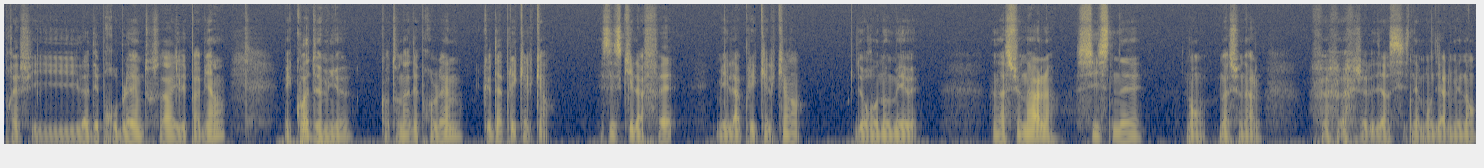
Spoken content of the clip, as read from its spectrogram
bref, il a des problèmes, tout ça, il est pas bien. Mais quoi de mieux quand on a des problèmes que d'appeler quelqu'un? Et c'est ce qu'il a fait. mais il a appelé quelqu'un de renommée nationale, si ce n'est... Non, national. J'allais dire si ce n'est mondial, mais non.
